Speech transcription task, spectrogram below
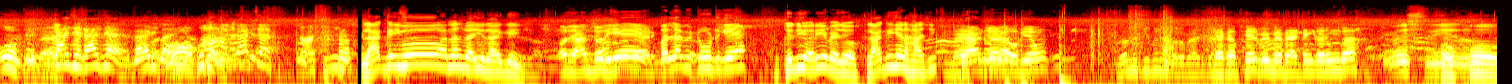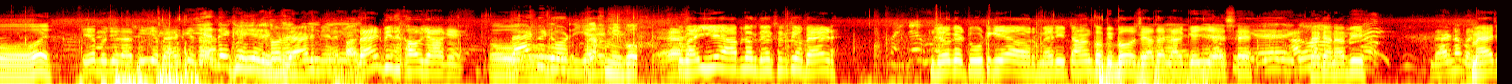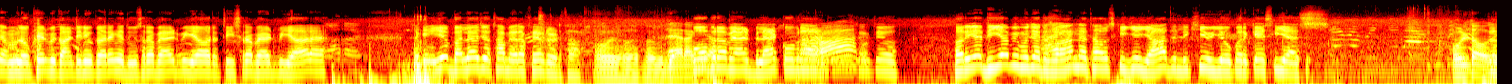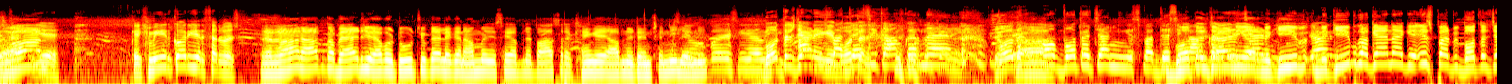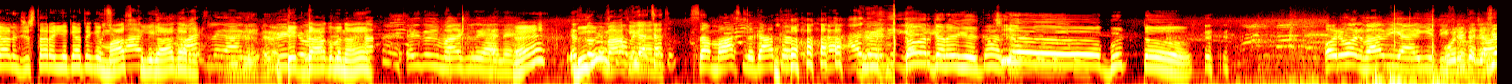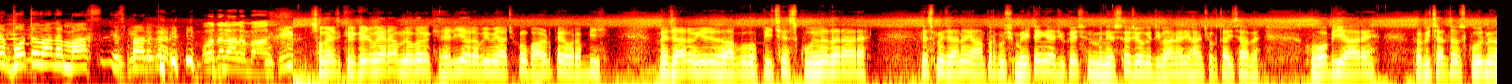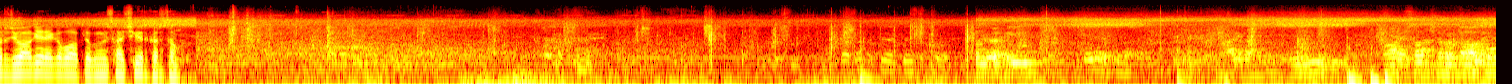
राजा राजा बैडी बाजी लाग गई वो अनस भाई लाग गई और यहाँ जो ये बल्ला भी टूट गया। किसी अरे भेजो। लाग गई है ना हासी बैट जड़ हो गया हूँ। लेकिन फिर भी मैं बैटिंग करूँगा। ओहो ये मुझे लग गई है बैट के साथ ये देखें ये देखें। बैट भी दिखाओ जाके। बैट भी तोड़ दिया। जख्मी वो। तो भाई ये आप लोग देख सकते हो बैट जो कि टूट गया और मेरी टांग को भी बहुत ज़्यादा लग गई है इससे। लेकिन अभी मैच हम लोग फिर भी कंटिन्यू करेंगे दूसरा बैट भी है और तीसरा बैट भी आ रहा है। लेकिन ये बल्ला जो था मेरा फेवरेट था। ओए होए होए बेचारा गया कोबरा बैट ब्लैक कोबरा सकते हो। और ये दिया भी मुझे रजवान ने था उसकी ये याद लिखी हुई है ऊपर कैसी सी एस उल्टा हो गया। ये कश्मीर कोरियर सर्विस। रिजवान आपका बैट जो है वो टूट चुका है लेकिन हम इसे अपने पास रखेंगे आपने टेंशन नहीं लेनी। बोतल चाड़ेंगे बोतल। काम करना है। बोतल चाड़नी इस पर बोतल काम करना। चाड़नी और नकीब नकीब का कहना है कि इस पर भी बोतल चाड़ने जिस तरह ये कहते हैं कि मास्क लगा कर टिक टाक बनाए। मास्क लगाने हैं। इसको भी तो सब मास्क लगा कर कवर करेंगे। भुट्टो। और वो हलवा भी आएगी ये बोतल वाला मास्क इस पर बोतल वाला मास्क। सो गैस क्रिकेट वगैरह हम लोगों ने खेली और अभी मैं आ चुका हूँ पहाड़ पे और अभी मैं जा रहा हूँ। ये जो आपको पीछे स्कूल नज़र आ रहा है इसमें जाना है। यहाँ पर कुछ मीटिंग है एजुकेशन मिनिस्टर जो कि दीवान अली खान चुगताई साहब हैं वो भी आ रहे हैं। तो अभी चलता हूँ स्कूल में और जो आगे रहेगा वो आप लोगों के साथ शेयर करता हूँ।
